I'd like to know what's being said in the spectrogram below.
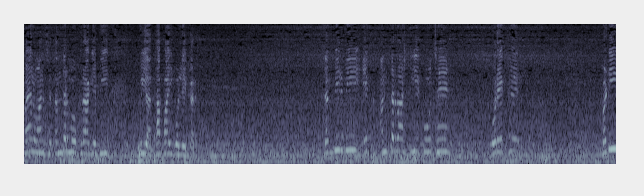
पहलवान सिकंदर मोखरा के बीच हुई हाथापाई को लेकर। जगबीर भी एक अंतर्राष्ट्रीय कोच हैं और एक बड़ी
